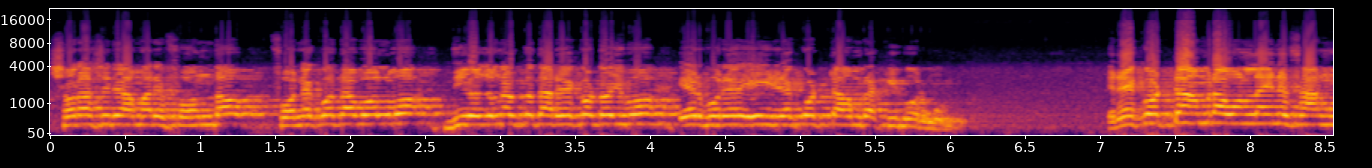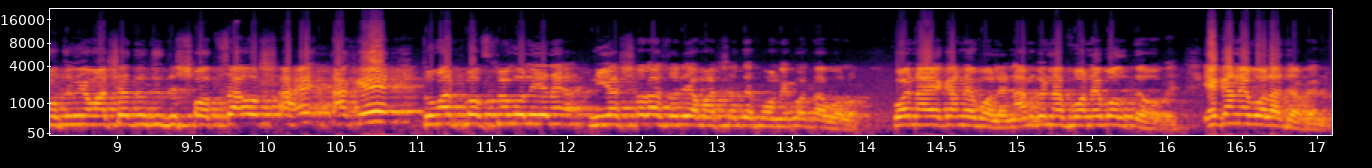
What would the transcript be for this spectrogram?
সরাসরি আমারে ফোন দাও, ফোনে কথা বলব দুজনের কথা রেকর্ড হইব, এরপরে এই রেকর্ডটা আমরা কি করব? রেকর্ডটা আমরা অনলাইনে ছাড়বো। তুমি আমার সাথে যদি সৎসাহ থাকে, তোমার প্রশ্নগুলি নিয়ে সরাসরি আমার সাথে ফোনে কথা বলো। কয়, না, এখানে বলেন। আমাকে না, ফোনে বলতে হবে। এখানে বলা যাবে না।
